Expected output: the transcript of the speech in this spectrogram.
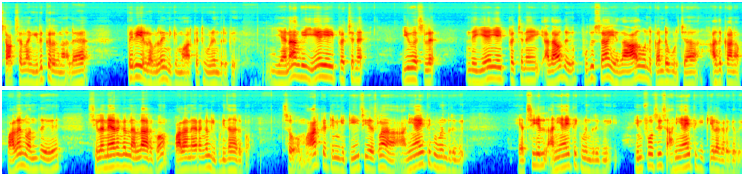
ஸ்டாக்ஸ் எல்லாம் இருக்கிறதுனால பெரிய லெவலில் இன்றைக்கி மார்க்கெட் விழுந்திருக்கு. ஏன்னா அங்கே ஏஐ பிரச்சனை யூஎஸில் இந்த ஏஐ பிரச்சனை அதாவது புதுசாக ஏதாவது ஒன்று கண்டுபிடிச்சா அதுக்கான பலன் வந்து சில நேரங்கள் நல்லா இருக்கும் பல நேரங்கள் இப்படி தான் இருக்கும் ஸோ மார்க்கெட் இன்றைக்கி டிசிஎஸ்லாம் அநியாயத்துக்கு விழுந்திருக்கு. ஹெச்சிஎல் அநியாயத்துக்கு விழுந்திருக்கு. இன்ஃபோசிஸ் அநியாயத்துக்கு கீழே கிடக்குது.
